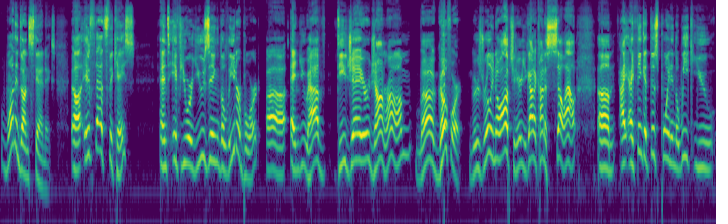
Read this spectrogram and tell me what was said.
one and done standings. Uh, if that's the case, and if you are using the leaderboard uh, and you have DJ or Jon Rahm, uh, go for it. There's really no option here. You got to kind of sell out. Um, I, I, think at this point in the week, you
